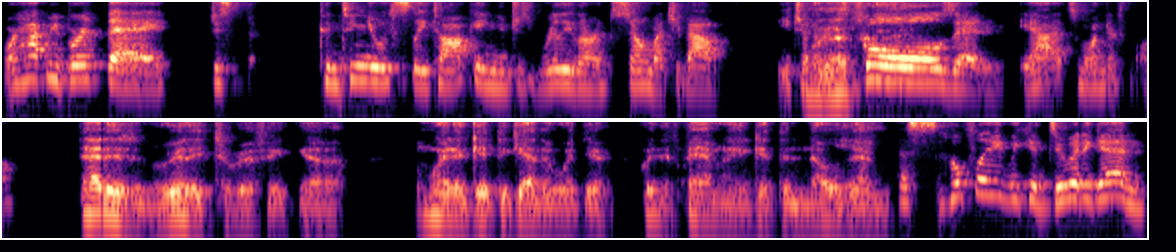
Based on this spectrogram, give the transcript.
or happy birthday just continuously talking you just really learn so much about each other's well, goals and yeah it's wonderful that is really terrific uh, way to get together with your with your family and get to know yes. them hopefully we could do it again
